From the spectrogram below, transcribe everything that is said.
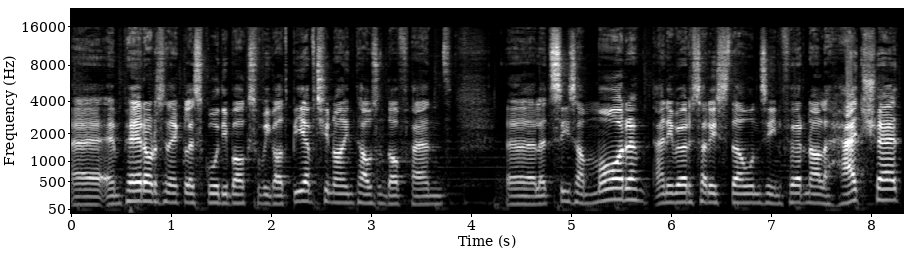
uh, Emperor's Necklace goodie box, we got BFG 9000 offhand. Uh, let's see some more anniversary stones, Infernal Hatchet.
